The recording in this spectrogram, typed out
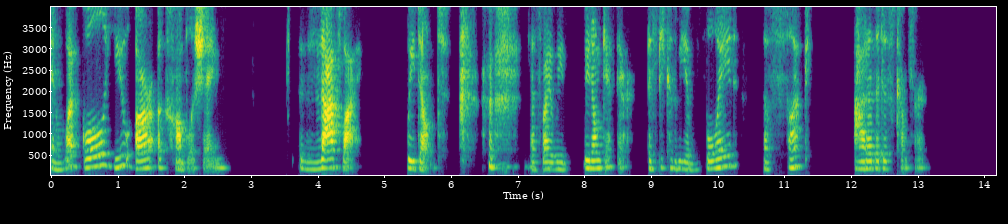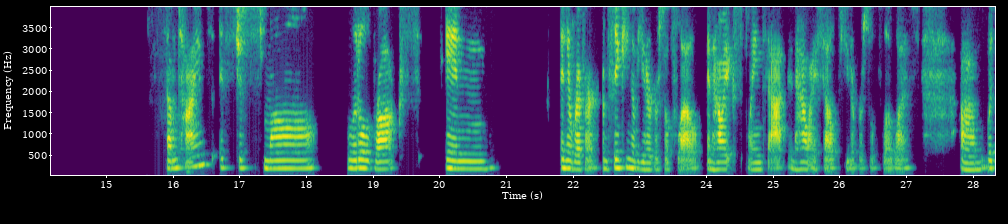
and what goal you are accomplishing. That's why we don't. That's why we we don't get there. Is because we avoid the fuck out of the discomfort. Sometimes it's just small little rocks in in a river. I'm thinking of universal flow and how I explained that and how I felt universal flow was um, with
